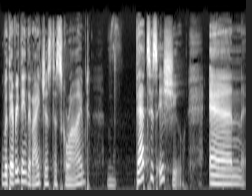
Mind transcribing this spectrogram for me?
with everything that I just described, that's his issue. And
